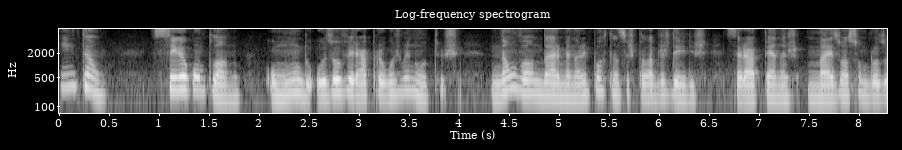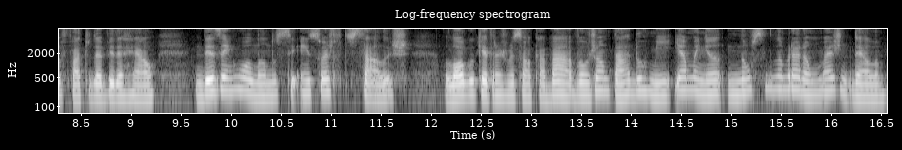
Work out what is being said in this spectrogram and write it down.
E então? Siga com o plano. O mundo os ouvirá por alguns minutos. Não vão dar a menor importância às palavras deles. Será apenas mais um assombroso fato da vida real desenrolando-se em suas salas. Logo que a transmissão acabar, vão jantar, dormir e amanhã não se lembrarão mais dela.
